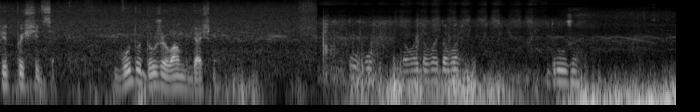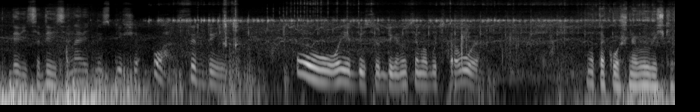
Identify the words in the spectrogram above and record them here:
підпишіться. Буду дуже вам вдячний. Ого, давай, давай, давай. Друже. Дивіться, дивіться, навіть не спів ще. О, сидить. О, іди сюди. Ну це, мабуть, з травою. Ну також невеличкий.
